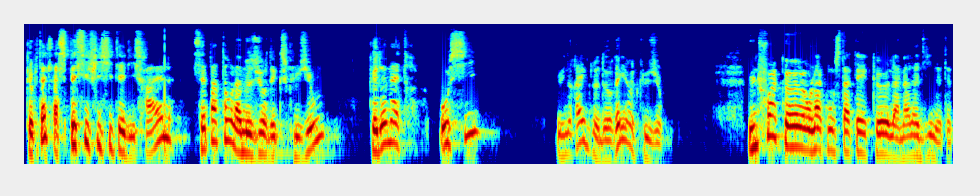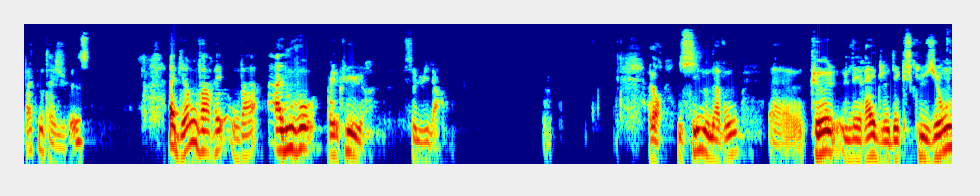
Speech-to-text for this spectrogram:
que peut-être la spécificité d'Israël, c'est pas tant la mesure d'exclusion que de mettre aussi une règle de réinclusion. Une fois qu'on a constaté que la maladie n'était pas contagieuse, eh bien, on va, on va à nouveau inclure celui-là. Alors, ici, nous n'avons que les règles d'exclusion,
